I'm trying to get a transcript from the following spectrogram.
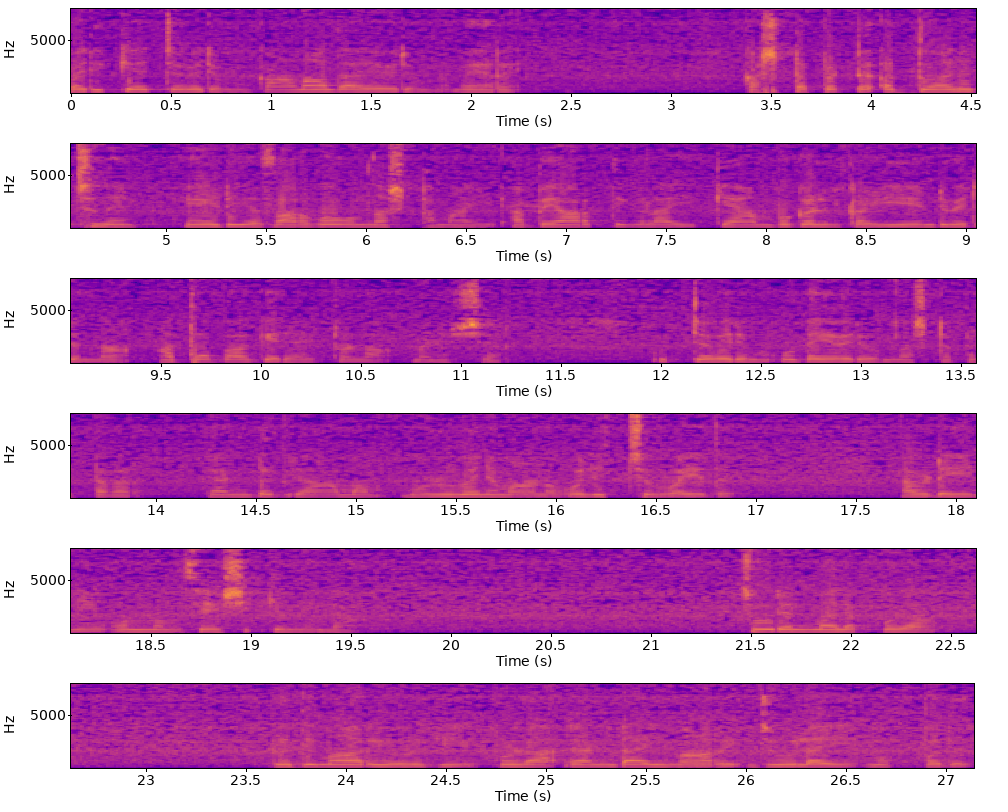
പരിക്കേറ്റവരും കാണാതായവരും വേറെ. കഷ്ടപ്പെട്ട് അധ്വാനിച്ചു നേടിയ സർവവും നഷ്ടമായി അഭയാർത്ഥികളായി ക്യാമ്പുകളിൽ കഴിയേണ്ടി വരുന്ന അധഭാഗ്യരായിട്ടുള്ള മനുഷ്യർ. ഉറ്റവരും ഉടയവരും നഷ്ടപ്പെട്ടവർ. രണ്ട് ഗ്രാമം മുഴുവനുമാണ് ഒലിച്ചുപോയത്. അവിടെ ഇനി ഒന്നും ശേഷിക്കുന്നില്ല. ചൂരൽ മലപ്പുഴ ഗതിമാറി ഒഴുകി പുഴ രണ്ടായി മാറി. ജൂലൈ മുപ്പത്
